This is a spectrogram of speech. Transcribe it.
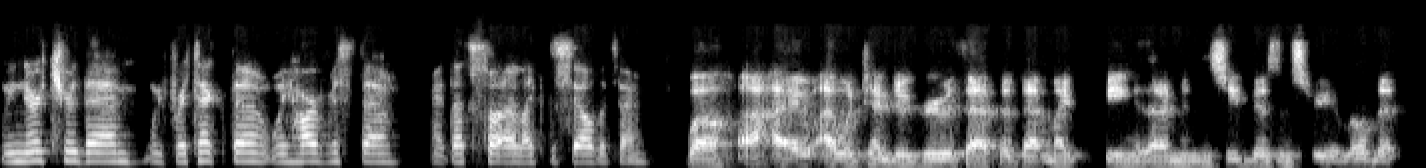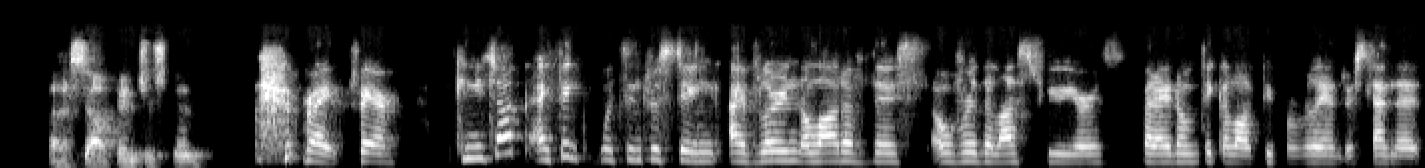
We nurture them we protect them we harvest them right? That's what i like to say all the time. Well i i would tend to agree with that but that might be that i'm in the seed business for a little bit uh, self-interested. Right fair can you talk? I think what's interesting, I've learned a lot of this over the last few years, but I don't think a lot of people really understand it.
